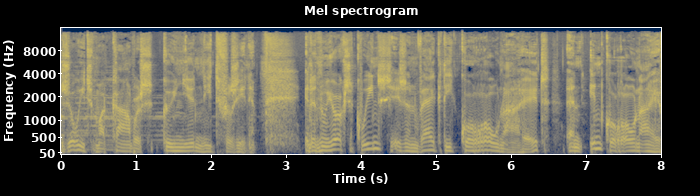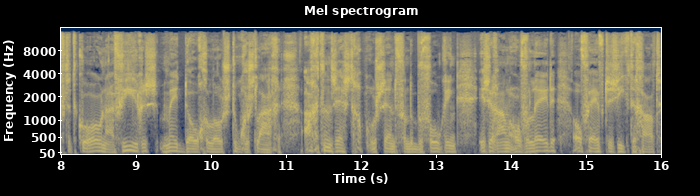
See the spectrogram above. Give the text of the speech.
Zoiets macabers kun je niet verzinnen. In het New Yorkse Queens is een wijk die Corona heet. En in Corona heeft het coronavirus meedogenloos toegeslagen. 68% van de bevolking is eraan overleden of heeft de ziekte gehad.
